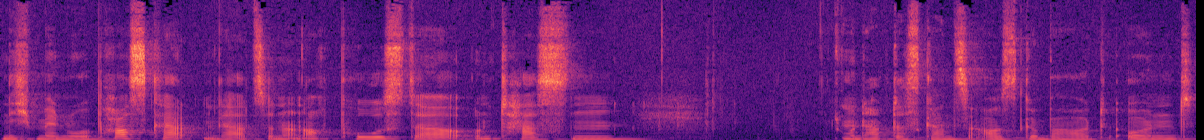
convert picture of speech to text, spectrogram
nicht mehr nur Postkarten gehabt, sondern auch Poster und Tassen und habe das Ganze ausgebaut und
